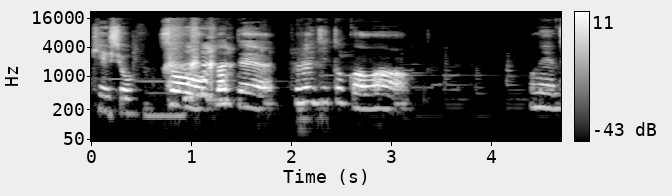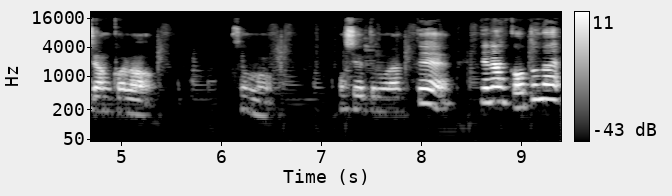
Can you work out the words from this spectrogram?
継承。そう。だって古着とかはお姉ちゃんからその教えてもらってでなんか大人なん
